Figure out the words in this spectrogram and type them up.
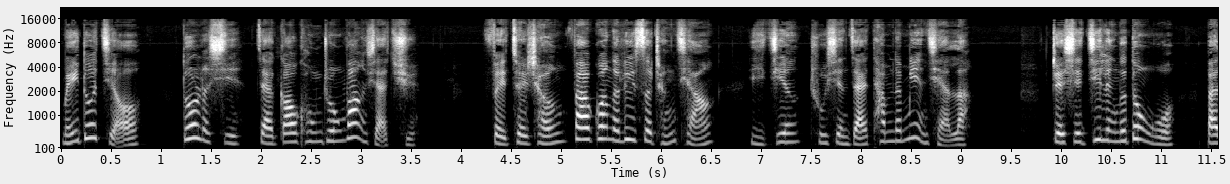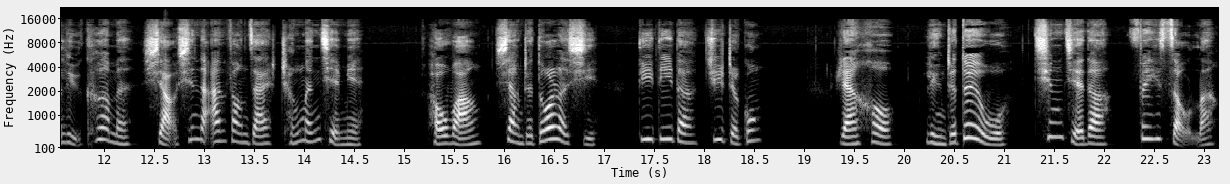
没多久，多萝西在高空中望下去，翡翠城发光的绿色城墙已经出现在他们的面前了。这些机灵的动物把旅客们小心地安放在城门前面。猴王向着多萝西低低地鞠着躬，然后领着队伍清洁的飞走了。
